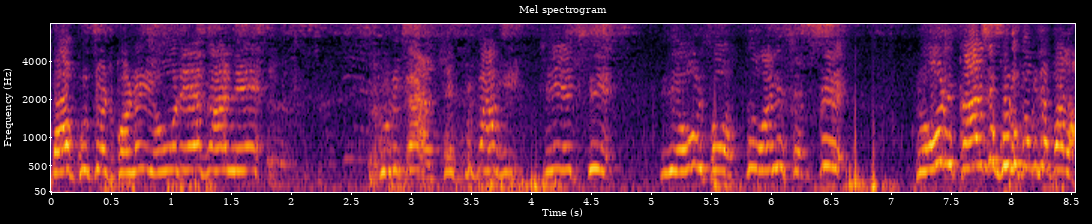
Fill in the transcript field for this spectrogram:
బాగా కూర్చోట్టుకోండి ఎవరే కానీ గుడికా చెప్పి బాగి చేసి ఇది ఎవరి వస్తువు అని చెప్పి ఎవరి కాదు గుడికం చెప్పాలా?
